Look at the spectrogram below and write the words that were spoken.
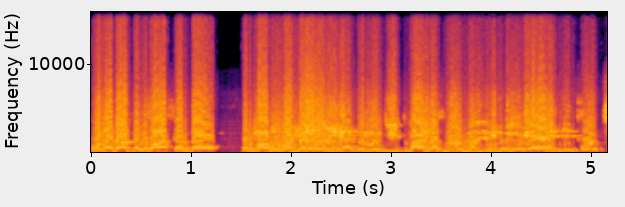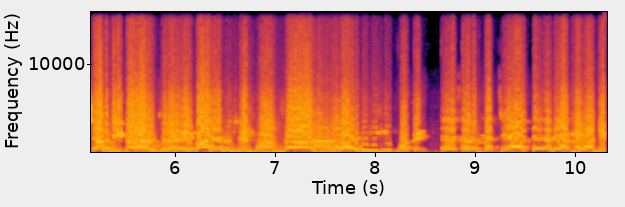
ਉਹਨਾਂ ਦਾ ਧੰਨਵਾਦ ਕਰਦਾ ਪਰਮਾਤਮਾ ਕਰੇ ਤੇ ਮਨਜੀਤ ਮਾਨ ਦਾ ਦੀ ਜਿਹੜੀ ਟੀਮ ਹੈ। ਉਹ ਚੜ੍ਹਦੀ ਕਲਾ ਵਿੱਚ ਰਹੇ। ਵਾਹਿਗੁਰੂ ਜੀ ਕਾ ਖਾਲਸਾ ਵਾਹਿਗੁਰੂ ਜੀ ਕੀ ਫਤਿਹ। ਇਹ ਸਰ ਬੱਚਿਆਂ ਤੇ ਅਧਿਆਪਕਾਂ ਦੀ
